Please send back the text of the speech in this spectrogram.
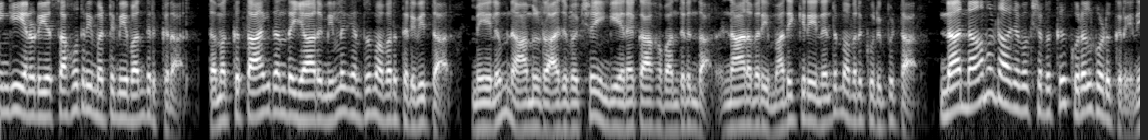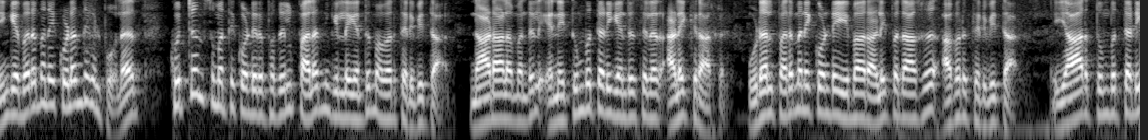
இங்கே என்னுடைய சகோதரி மட்டுமே வந்திருக்கிறார். தமக்கு தாய் தந்தை யாரும் இல்லை என்றும் அவர் தெரிவித்தார். மேலும் நாமல் ராஜபக்ஷ இங்கே எனக்காக வந்திருந்தார். நான் அவரை மதிக்கிறேன் என்றும் அவர் குறிப்பிட்டார். நான் நாமல் ராஜபக்ஷவுக்கு குரல் கொடுக்கிறேன். இங்கே வெறுமனை குழந்தைகள் போல குற்றம் சுமத்திக் கொண்டிருப்பதில் பலன் இல்லை என்றும் அவர் தெரிவித்தார். நாடாளுமன்றில் என்னை தும்புத்தடி என்று சிலர் அழைக்கிறார்கள். உடல் பருமனை கொண்டே இவ்வாறு அளிப்பதாக அவர் தெரிவித்தார். யார் தும்புத்தடி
